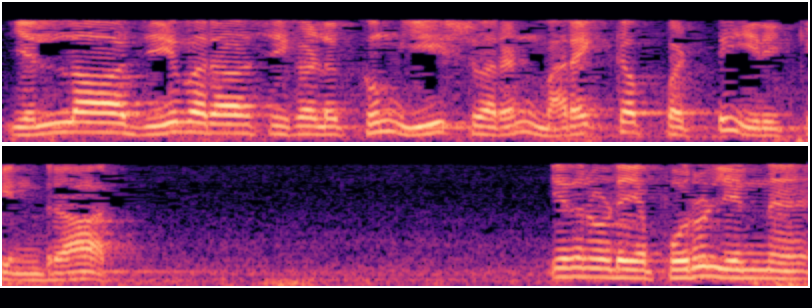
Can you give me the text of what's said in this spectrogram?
எல்லா ஜீவராசிகளுக்கும் ஈஸ்வரன் மறைக்கப்பட்டு இருக்கின்றார். இதனுடைய பொருள் என்ன?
